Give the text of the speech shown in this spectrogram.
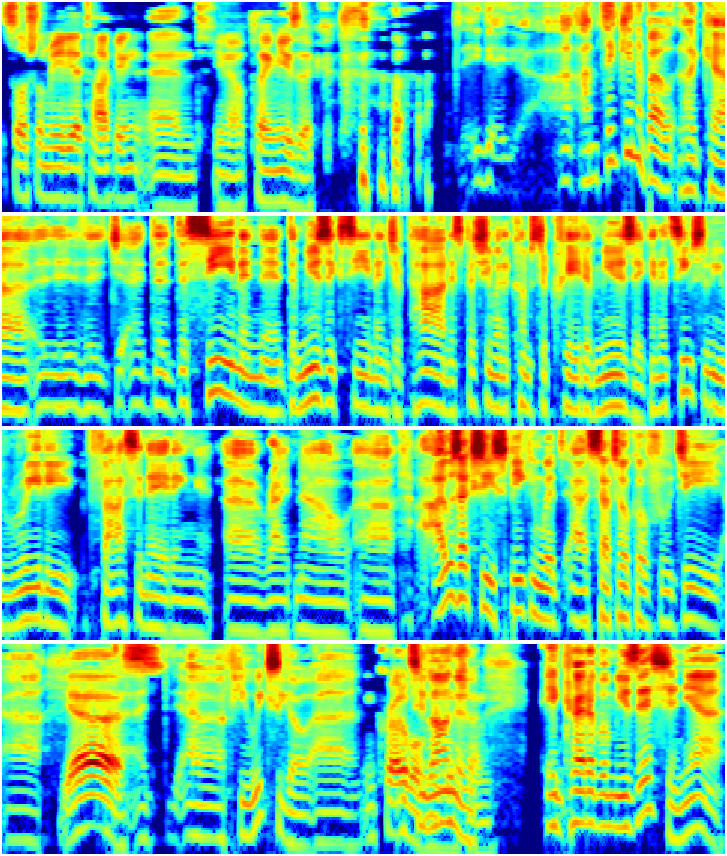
social media, talking, and you know, playing music. I'm thinking about like uh, the, the, the scene and the, the music scene in Japan, especially when it comes to creative music, and it seems to be really fascinating uh, right now. Uh, I was actually speaking with uh, Satoko Fujii, Uh, yes, a, a, few weeks ago. Uh, Incredible too long musician. ago. Incredible musician, yeah.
